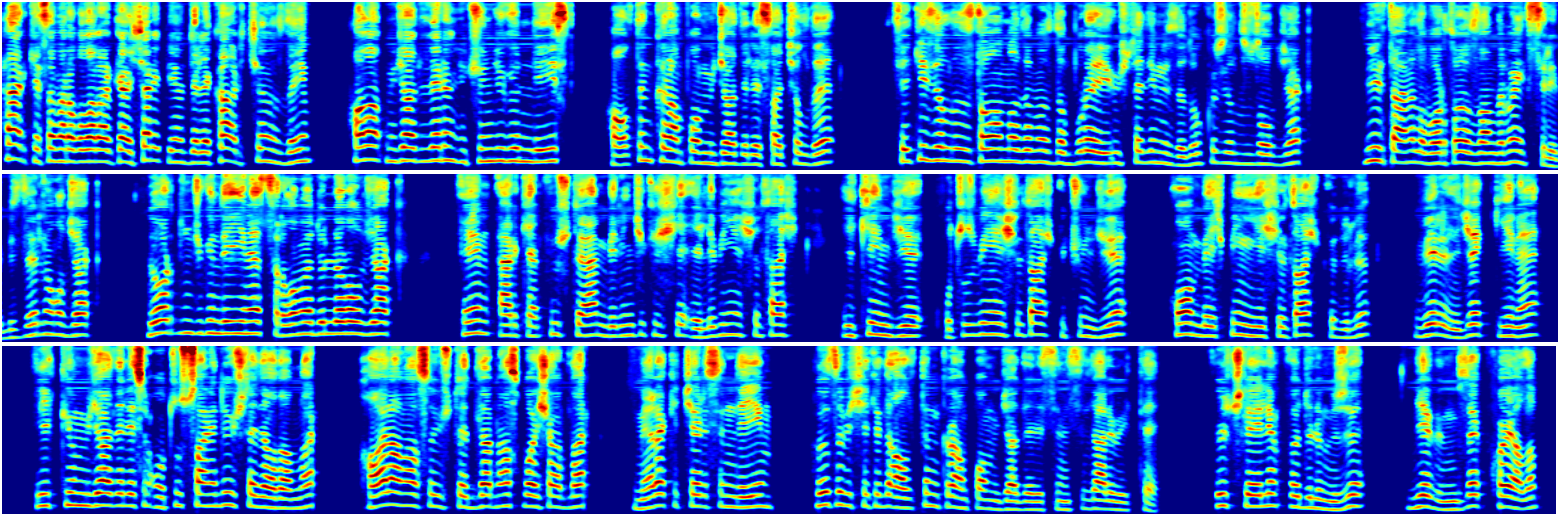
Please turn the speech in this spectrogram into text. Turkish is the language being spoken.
Herkese merhabalar arkadaşlar. Hepiniz ile karşınızdayım. Halat mücadelelerin 3. günündeyiz. Altın krampon mücadelesi açıldı. 8 yıldızı tamamladığımızda burayı üçlediğimizde 9 yıldız olacak. Bir tane laboratuvar hızlandırma iksiri bizlerin olacak. 4. günde yine sıralama ödüller olacak. En erken üçleyen birinci kişiye 50 bin yeşil taş, ikinci 30 bin yeşil taş, üçüncüye 15 bin yeşil taş ödülü verilecek yine. İlk gün mücadelesini 30 saniyede üçledi adamlar. Hala nasıl üçlediler, nasıl başardılar merak içerisindeyim. Hızlı bir şekilde altın krampon mücadelesini sizlerle birlikte üçleyelim ödülümüzü cebimize koyalım.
